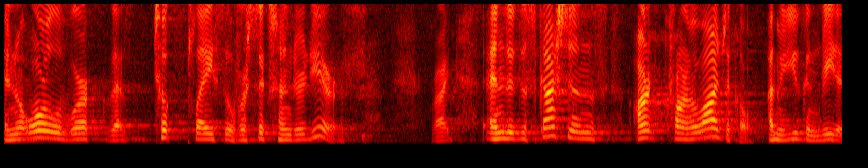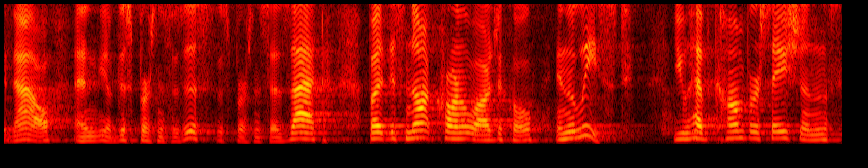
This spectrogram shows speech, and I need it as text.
an oral work that took place over 600 years, right? And the discussions aren't chronological. I mean, you can read it now, and you know, this person says this, this person says that, but it's not chronological in the least. You have conversations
